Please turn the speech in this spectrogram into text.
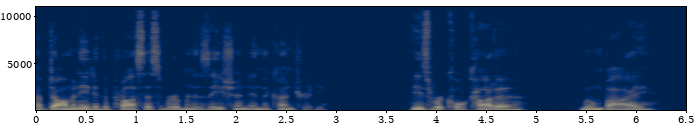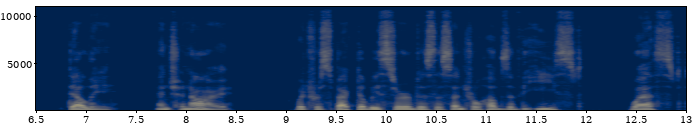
have dominated the process of urbanization in the country. These were Kolkata, Mumbai, Delhi, and Chennai, which respectively served as the central hubs of the east, west,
